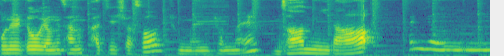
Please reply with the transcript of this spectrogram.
오늘도 영상 봐주셔서 정말 정말 감사합니다. 안녕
